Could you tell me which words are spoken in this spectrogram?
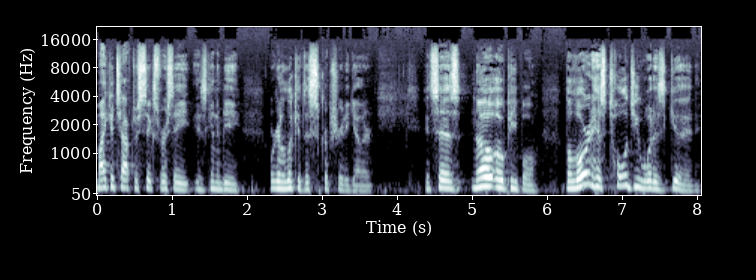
Micah chapter 6, verse 8 is going to be, we're going to look at this scripture together. It says, Know, O people, the Lord has told you what is good,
